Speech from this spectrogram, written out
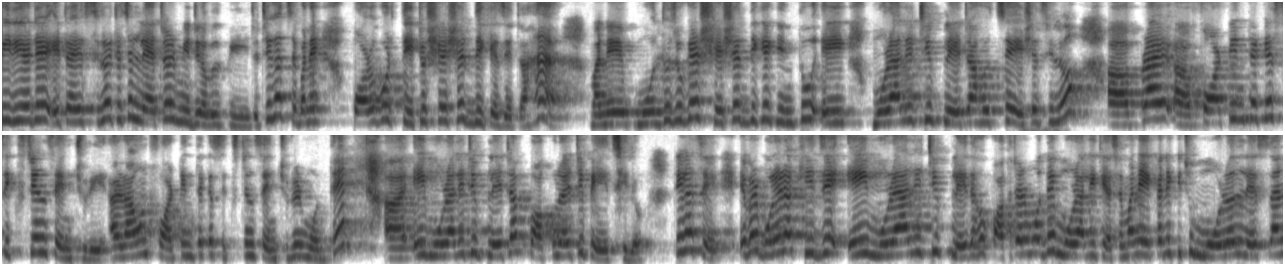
পিরিয়ডে এটা এসেছিল, এটা হচ্ছে লেটার মিডিয়াবল পিরিয়ডে ঠিক আছে? মানে পরবর্তী, একটু শেষের দিকে যেটা হ্যাঁ? মানে মধ্যযুগের শেষের দিকে কিন্তু এই মোরালিটি প্লেটা হচ্ছে এসেছিল প্রায় ফরটিন থেকে সিক্সটিন সেঞ্চুরি অ্যারাউন্ড ফরটিন থেকে সিক্সটিন সেঞ্চুরির মধ্যে এই মোরালিটি প্লেটা পপুলারিটি পেয়েছিল, ঠিক আছে? এবার বলে রাখি যে, এই মোরালিটি প্লে দেখো কথাটার মধ্যে মোরালিটি আছে মানে এখানে কিছু মোরাল লেসন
